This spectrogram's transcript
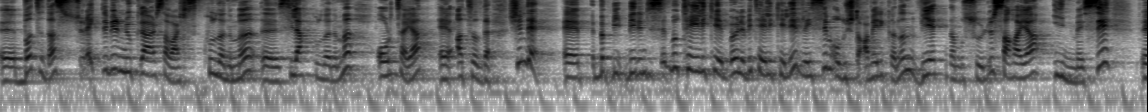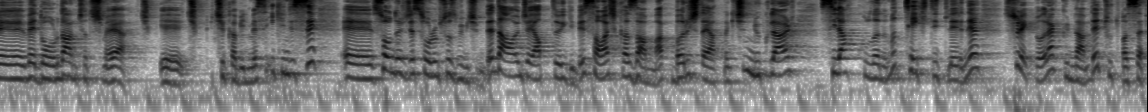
e, Batı'da sürekli bir nükleer savaş kullanımı, e, silah kullanımı ortaya e, atıldı. Şimdi e, birincisi bu tehlike böyle bir tehlikeli resim oluştu. Amerika'nın Vietnam usulü sahaya inmesi e, ve doğrudan çatışmaya çık, e, çık, çıkabilmesi. İkincisi e, son derece sorumsuz bir biçimde daha önce yaptığı gibi savaş kazanmak, barış dayatmak için nükleer silah kullanımı tehditlerini sürekli olarak gündemde tutması.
